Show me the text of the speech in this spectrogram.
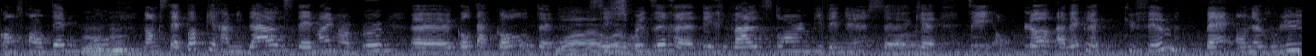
confrontaient beaucoup. Mm-hmm. Donc, c'était pas pyramidal, c'était même un peu côte à côte. si je peux dire des rivales Storm puis Vénus. que, là, avec le QFIM, ben, on a voulu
